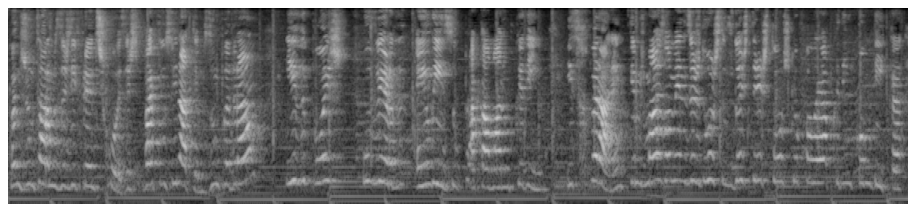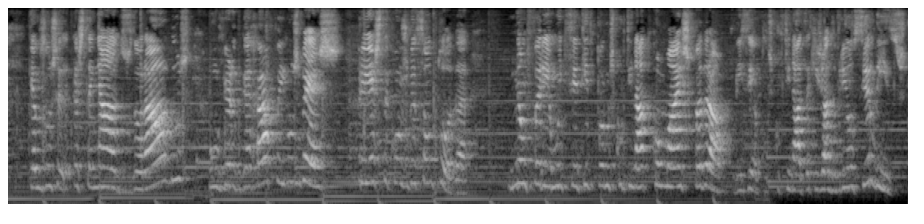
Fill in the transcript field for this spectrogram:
Quando juntarmos as diferentes coisas, vai funcionar. Temos um padrão e depois o verde em liso para acalmar um bocadinho. E se repararem, temos mais ou menos as duas, os dois, três tons que eu falei há bocadinho como dica. Temos uns castanhados dourados, um verde garrafa e uns bege. Para esta conjugação toda, não faria muito sentido pormos cortinado com mais padrão. Por exemplo, os cortinados aqui já deveriam ser lisos,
